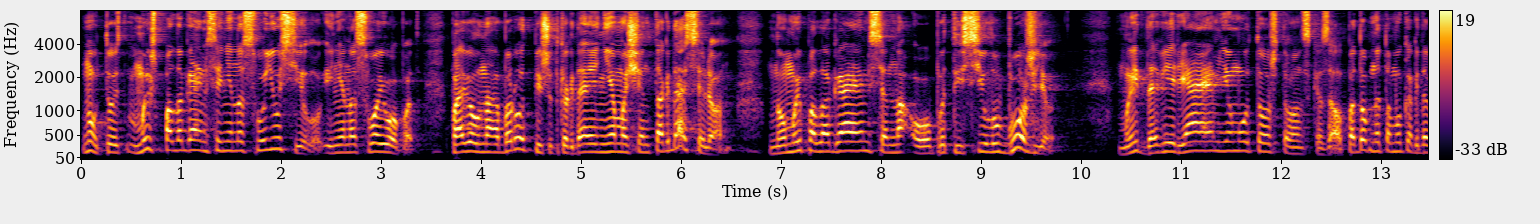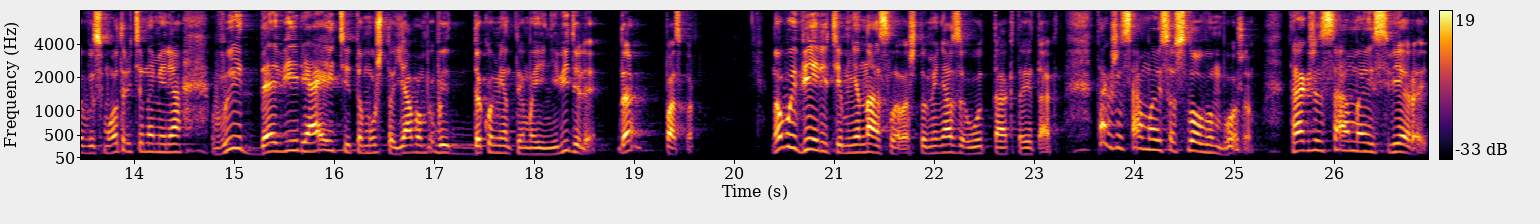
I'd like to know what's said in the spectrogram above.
Ну, то есть мы же полагаемся не на свою силу и не на свой опыт. Павел наоборот пишет, когда я немощен, тогда силен. Но мы полагаемся на опыт и силу Божью. Мы доверяем Ему то, что Он сказал. Подобно тому, когда вы смотрите на меня, вы доверяете тому, что я вам... Вы документы мои не видели, да? Паспорт. Но вы верите мне на слово, что меня зовут так-то и так. Так же самое и со Словом Божьим. Так же самое и с верой.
